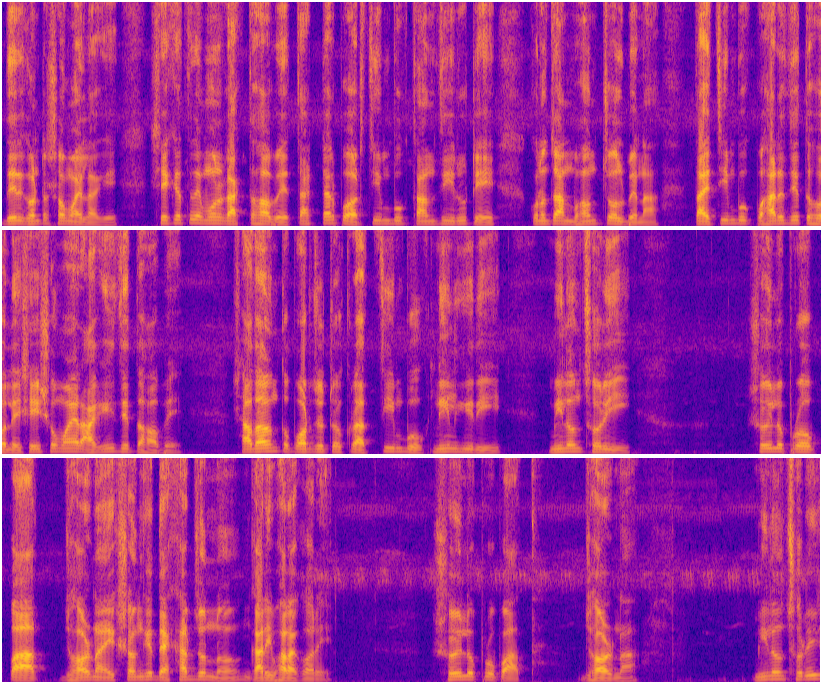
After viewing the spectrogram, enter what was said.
দেড় ঘণ্টা সময় লাগে। সেক্ষেত্রে মনে রাখতে হবে, চারটার পর চিম্বুক তানজি রুটে কোনো যানবাহন চলবে না। তাই চিম্বুক পাহাড়ে যেতে হলে সেই সময়ের আগেই যেতে হবে। সাধারণত পর্যটকরা চিম্বুক নীলগিরি মিলনছড়ি শৈলপ্রপাত ঝর্ণা একসঙ্গে দেখার জন্য গাড়ি ভাড়া করে। শৈলপ্রপাত ঝর্ণা মিলনছড়ির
